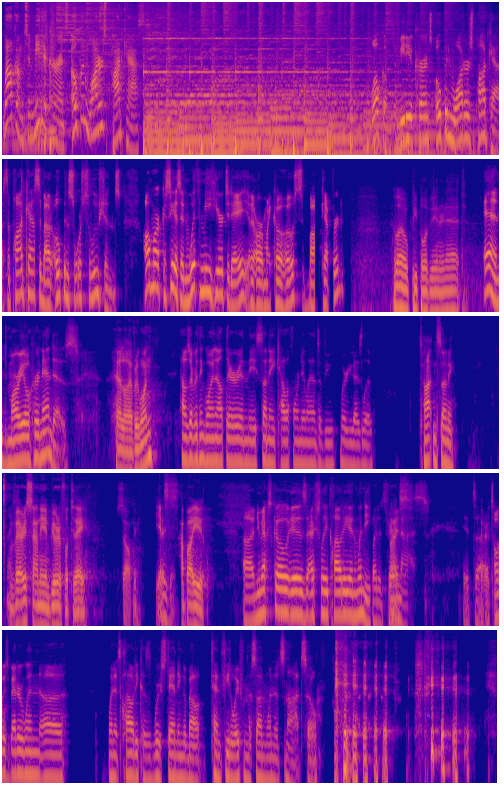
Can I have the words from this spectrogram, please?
Welcome to Media Currents Open Waters Podcast. Welcome to Media Currents Open Waters Podcast, a podcast about open source solutions. I'm Mark Casias, and with me here today are my co hosts, Bob Kepford Hello, people of the internet. and Mario Hernandez. Hello, everyone. How's everything going out there in the sunny California lands of you where you guys live? It's hot and sunny. Very sunny and beautiful today. So, yes. How about you? Uh, New Mexico is actually cloudy and windy, but it's very Nice. nice. It's uh, Very it's always better when uh, when it's cloudy because we're standing about ten feet away from the sun when it's not. So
